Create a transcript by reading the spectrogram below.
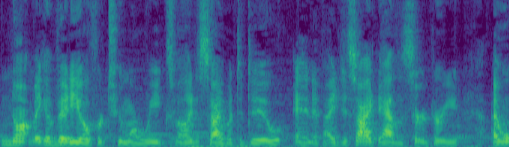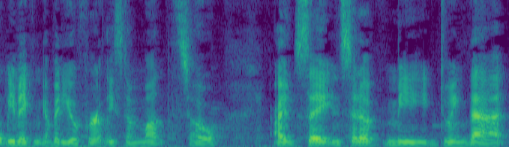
not make a video for two more weeks while I decide what to do, and if I decide to have the surgery, I won't be making a video for at least a month, so I'd say instead of me doing that,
